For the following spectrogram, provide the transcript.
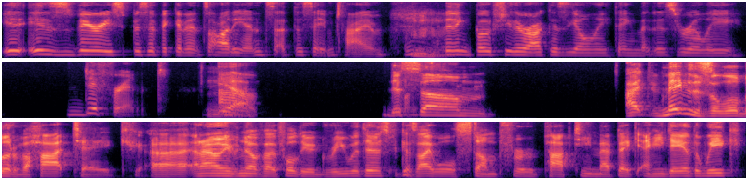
is very specific in its audience at the same time, mm-hmm. I think Bocchi the Rock is the only thing that is really different. Yeah. Um, this um I maybe this is a little bit of a hot take, uh, and I don't even know if I fully agree with this because I will stump for Pop Team Epic any day of the week.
